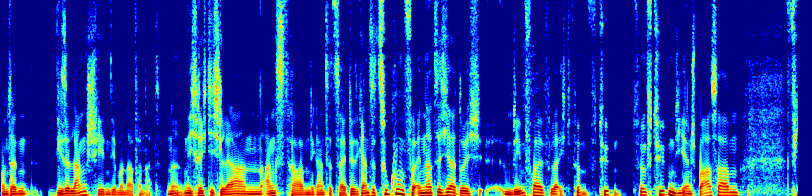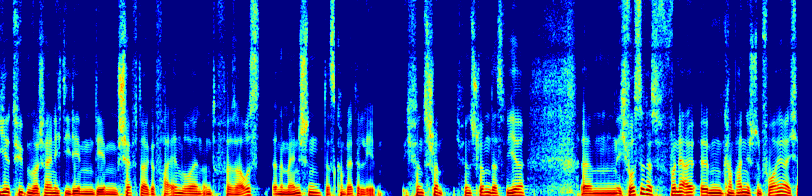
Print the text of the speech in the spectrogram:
Und dann diese Langschäden, die man davon hat. Ne? Nicht richtig lernen, Angst haben die ganze Zeit. Die ganze Zukunft verändert sich ja durch, in dem Fall vielleicht fünf Typen. Fünf Typen, die ihren Spaß haben. Vier Typen wahrscheinlich, die dem, dem Chef da gefallen wollen und du versaust einem Menschen das komplette Leben. Ich finde es schlimm. Ich finde es schlimm, dass wir ähm, ich wusste das von der ähm, Kampagne schon vorher. Ich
